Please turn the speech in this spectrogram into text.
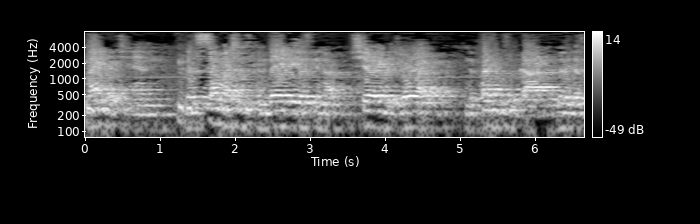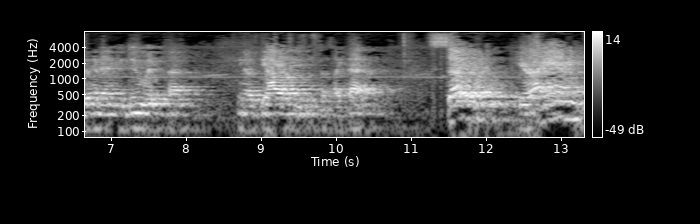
language, and there's so much that's conveyed just in our sharing the joy in the presence of God. It really doesn't have anything to do with, uh, you know, theologies and stuff like that. So, here I am,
